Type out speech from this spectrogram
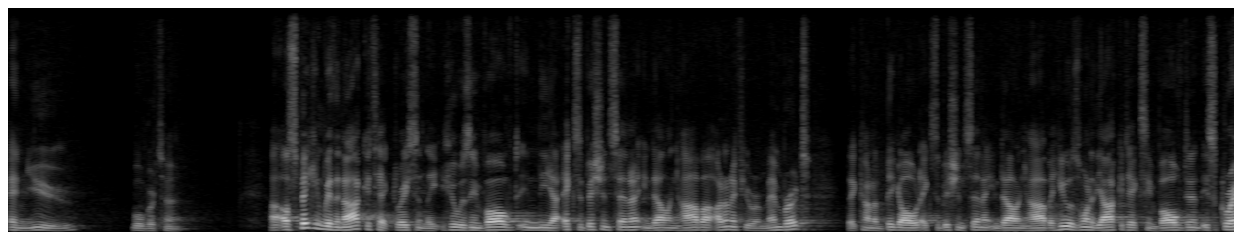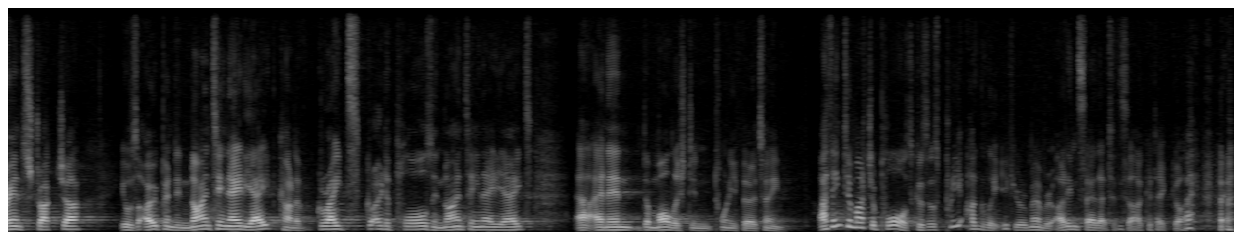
and you will return. Uh, I was speaking with an architect recently who was involved in the uh, exhibition centre in Darling Harbour. I don't know if you remember it, that kind of big old exhibition centre in Darling Harbour. He was one of the architects involved in it. This grand structure, it was opened in 1988, kind of great, great applause in 1988, uh, and then demolished in 2013. I think too much applause because it was pretty ugly, if you remember. I didn't say that to this architect guy.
